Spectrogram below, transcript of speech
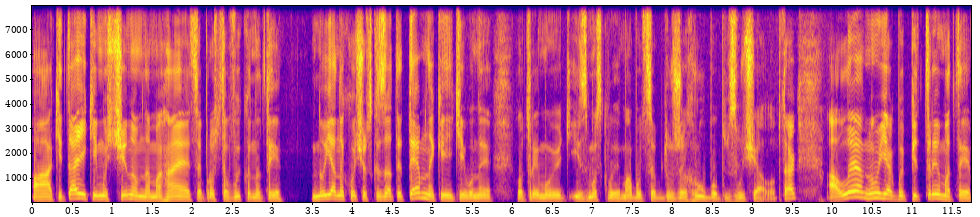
А Китай якимось чином намагається просто виконати. Ну я не хочу сказати темники, які вони отримують із Москви. Мабуть, це б дуже грубо б звучало б так, але ну якби підтримати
